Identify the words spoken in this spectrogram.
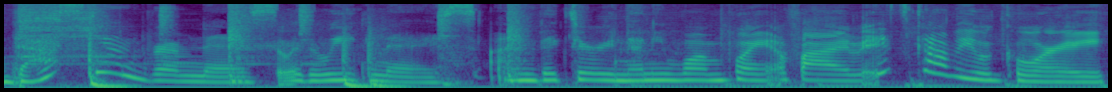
That's the unbrimness with weakness on Victory 91.5. It's Coffee with Corey.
